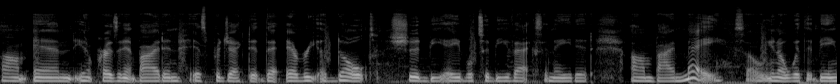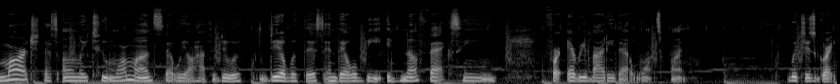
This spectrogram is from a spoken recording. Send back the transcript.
um, and you know President Biden has projected that every adult should be able to be vaccinated um, by May. So you know with it being March, that's only two more months that we all have to do with, deal with this, and there will be enough vaccine for everybody that wants one, which is great.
